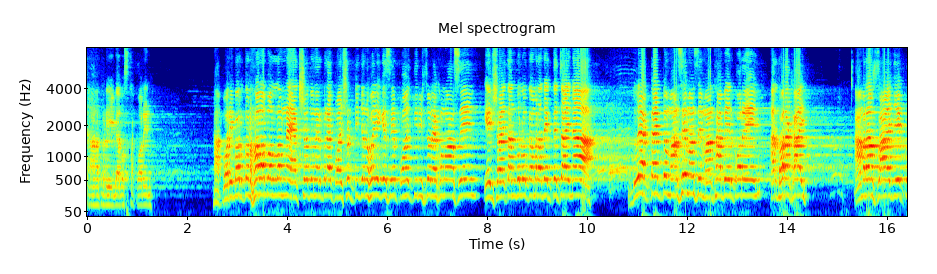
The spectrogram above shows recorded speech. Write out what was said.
তাড়াতাড়ি এই ব্যবস্থা করেন। হ্যাঁ পরিবর্তন হওয়া বললাম না, একশো জনের প্রায় পঁয়ষট্টি জন হয়ে গেছে, পঁয়ত্রিশ জন এখনও আছে এই শয়তান গুলোকে আমরা দেখতে চাই না। দু একটা একটু মাসে মাসে মাথা বের করে আর ধরা খাই আমরা চাই যে একটু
